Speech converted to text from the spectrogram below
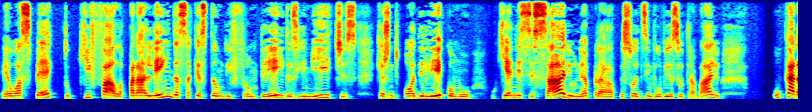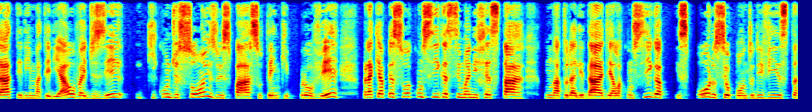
é o aspecto que fala para além dessa questão de fronteiras, limites, que a gente pode ler como o que é necessário né, para a pessoa desenvolver o seu trabalho, o caráter imaterial vai dizer que condições o espaço tem que prover para que a pessoa consiga se manifestar com naturalidade, ela consiga expor o seu ponto de vista,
